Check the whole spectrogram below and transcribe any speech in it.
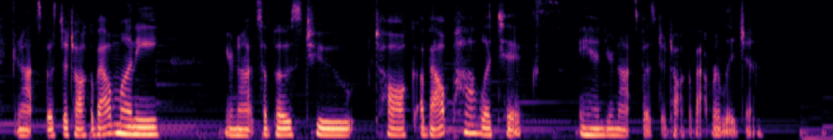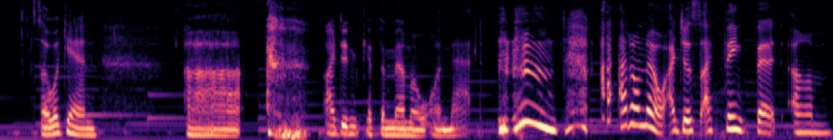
you're not supposed to talk about money. You're not supposed to talk about politics, and you're not supposed to talk about religion. So, again, uh, I didn't get the memo on that. I, I, don't know. I just, I think that, um,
